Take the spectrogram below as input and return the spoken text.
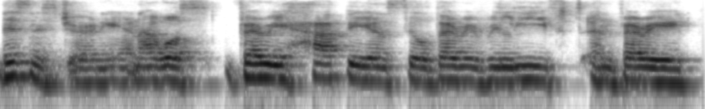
business journey. And I was very happy and still very relieved and very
